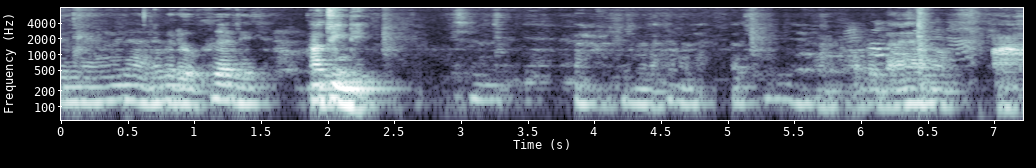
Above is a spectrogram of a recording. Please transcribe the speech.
ดึงแรงไม่ได้แล้วกระดูกเคลื่อนอีกเอาจริงดิใช่อะขึ้นมาแล้วขึ้นมาแล้วโอเคขอดูแลอ้าว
